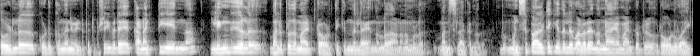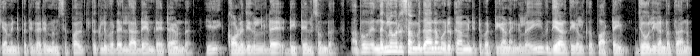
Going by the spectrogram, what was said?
തൊഴിൽ കൊടുക്കുന്നതിന് വേണ്ടി പറ്റും. പക്ഷേ ഇവരെ കണക്ട് ചെയ്യുന്ന ലിങ്കുകൾ ഫലപ്രദമായിട്ട് പ്രവർത്തിക്കുന്നില്ല എന്നുള്ളതാണ് നമ്മൾ മനസ്സിലാക്കുന്നത്. മുനിസിപ്പാലിറ്റിക്ക് ഇതിൽ വളരെ നിർണായകമായിട്ടൊരു റോൾ വഹിക്കാൻ വേണ്ടി പറ്റും. കാര്യം മുനിസിപ്പാലിറ്റികൾ ഇവരുടെ എല്ലാവരുടെയും ഡേറ്റ ഉണ്ട്. ഈ കോളേജുകളുടെ ഡീറ്റെയിൽസ് ഉണ്ട്. അപ്പോൾ എന്തെങ്കിലും ഒരു സംവിധാനം ഒരുക്കാൻ വേണ്ടിയിട്ട് പറ്റുകയാണെങ്കിൽ ഈ വിദ്യാർത്ഥികൾക്ക് പാർട്ട് ടൈം ജോലി കണ്ടെത്താനും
